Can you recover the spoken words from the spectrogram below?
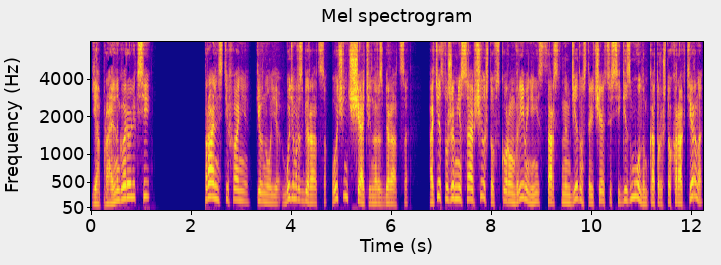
Я правильно говорю, Алексей?» «Правильно, Стефания», — кивнул я. «Будем разбираться. Очень тщательно разбираться. Отец уже мне сообщил, что в скором времени они с царственным дедом встречаются с Сигизмундом, который, что характерно,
